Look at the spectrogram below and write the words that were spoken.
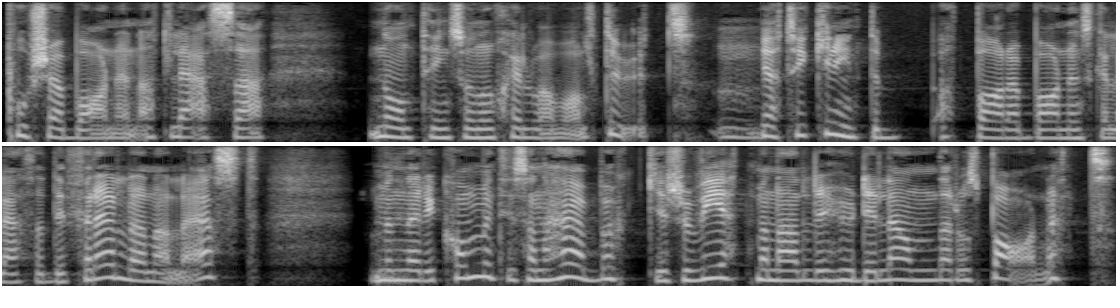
pusha barnen att läsa någonting som de själva har valt ut. Mm. Jag tycker inte att bara barnen ska läsa det föräldrarna har läst. Men när det kommer till sådana här böcker så vet man aldrig hur det landar hos barnet.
